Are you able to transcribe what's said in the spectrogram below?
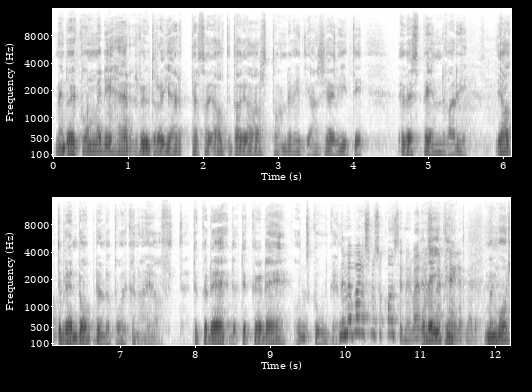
Men då det kommer de här rutor och hjärter så har jag alltid tagit avstånd, det vet jag, jag är lite överspänd varit. Jag har alltid bränt upp de där pojkarna jag haft. Tycker du det, tycker det är åt skogen? Nej men vad är det som är så konstigt med det? Vad är det jag som är felet med det? Men mor,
